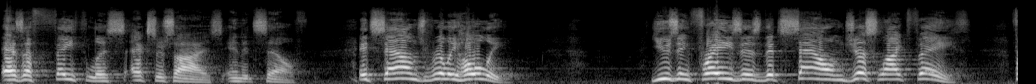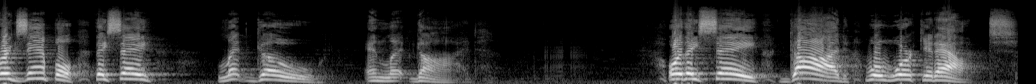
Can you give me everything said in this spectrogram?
as a faithless exercise in itself. It sounds really holy, using phrases that sound just like faith. For example, they say, let go and let God. Or they say, God will work it out.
